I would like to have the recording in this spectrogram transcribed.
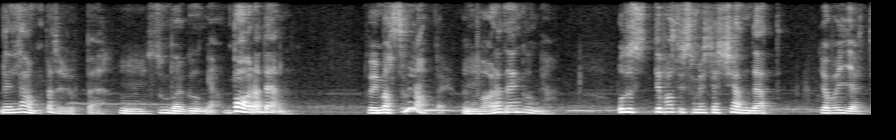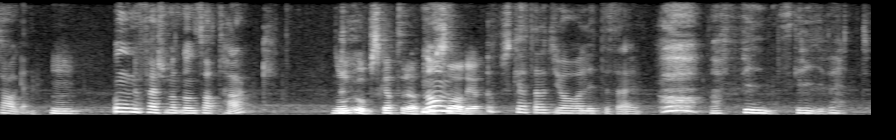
en lampa där uppe som börjar gunga. Bara den. Det var ju massor med lampor, men bara den gunga. Och då, det var liksom att jag kände att jag var iakttagen. Ungefär som att någon sa tack. Någon uppskattade att du Någon sa det. uppskattade att jag var lite så här, "Åh, vad fint skrivet.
